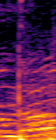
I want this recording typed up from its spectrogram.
don't know.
